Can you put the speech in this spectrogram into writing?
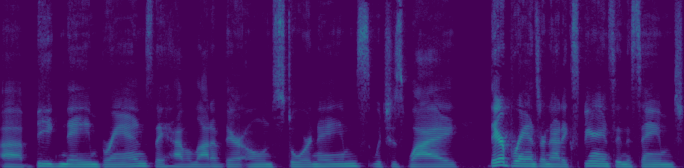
uh, big name brands. They have a lot of their own store names, which is why their brands are not experiencing the same sh-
